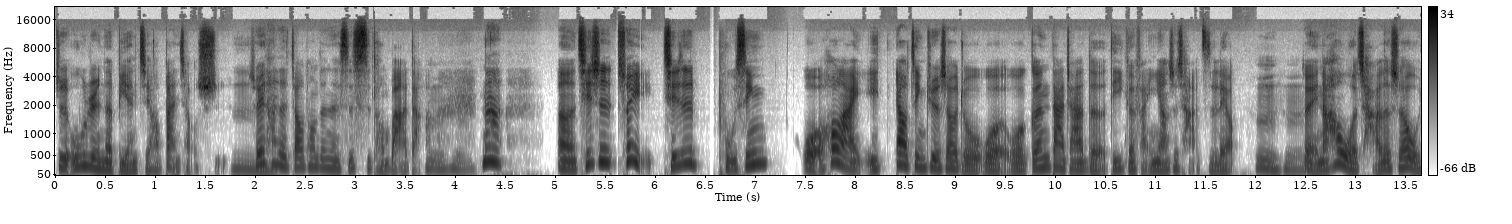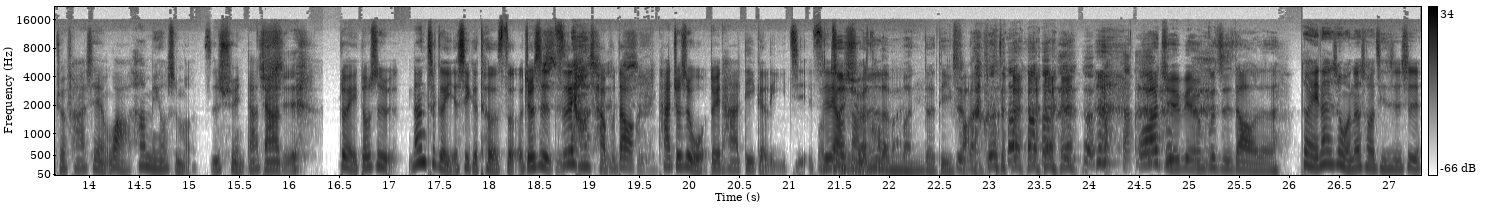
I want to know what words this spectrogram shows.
就是乌日那边，只要半小时，嗯，所以他的。交通真的是四通八达。嗯，那呃，其实所以其实普星，我后来一要进去的时候，就我我跟大家的第一个反应一样是查资料，嗯哼，对，然后我查的时候，我就发现哇，他没有什么资讯，大家。对，都是那这个也是一个特色，就是资料查不到，他就是我对它第一个理解。资料上的冷门的地方，对，挖掘别人不知道的。对，但是我那时候其实是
